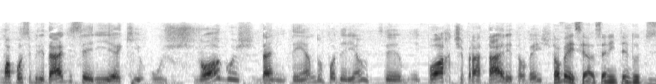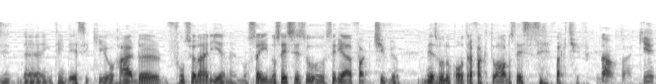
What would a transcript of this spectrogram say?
Uma possibilidade seria que os jogos da Nintendo poderiam ter um porte pra Atari, talvez? Talvez se a, se a Nintendo desi- é, entendesse que o hardware funcionaria, né? Não sei, não sei se isso seria factível. Mesmo no contrafactual, não sei se seria factível. Não, tá. Aqui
